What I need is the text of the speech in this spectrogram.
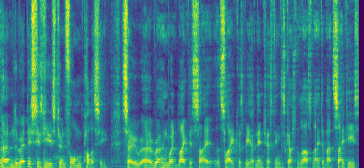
Um, the red list is used to inform policy. So uh, Rohan won't like this si slide because we had an interesting discussion last night about CITES,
